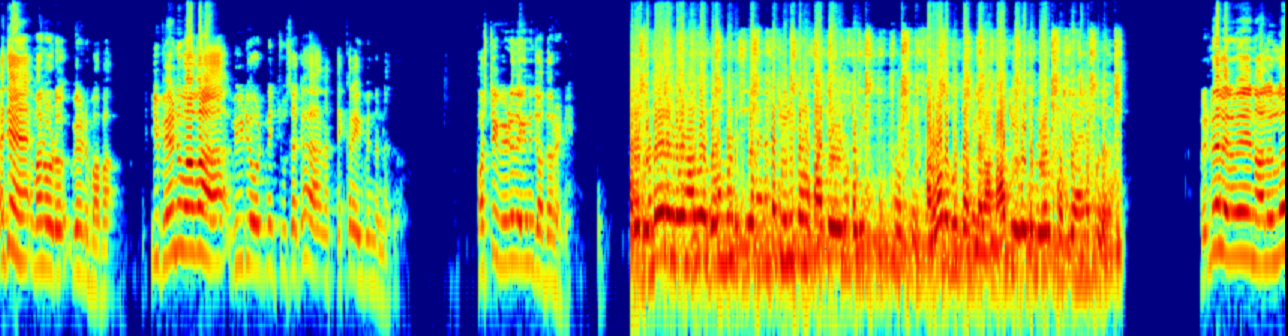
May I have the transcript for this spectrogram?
అయితే మనోడు వేణుబాబా. ఈ వేణుబాబా వీడియో ఒకటి నేను చూసాక నాకు తెక్కర అయిపోయిందండి నాకు. ఫస్ట్ ఈ వీడియో దగ్గర నుంచి వద్దాం రండి. రెండు వేల ఇరవై నాలుగులో జగన్మోహన్ రెడ్డి సీఎం అయినాక టీడీపీ అనే పార్టీ ఏది ఉంటుంది. ఓకే. తర్వాత చూద్దాం కదా ఆ పార్టీ ఇరవై తొమ్మిది వరకు ఫస్ట్ అయినప్పుడు కదా. రెండు వేల ఇరవై నాలుగులో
